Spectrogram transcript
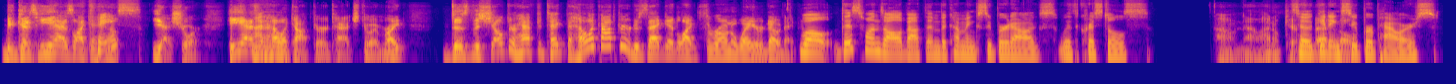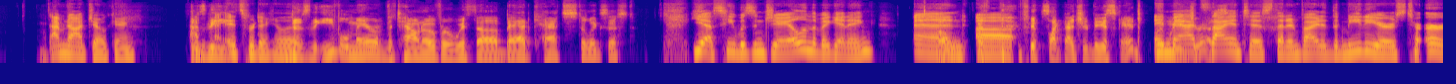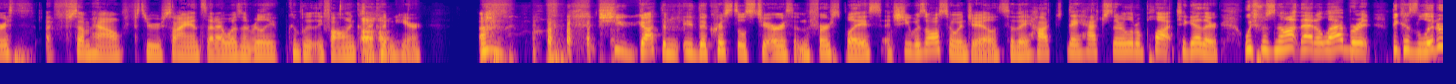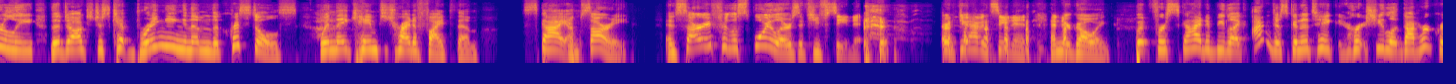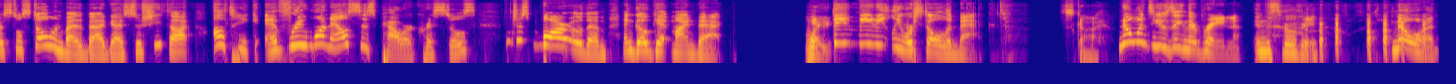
Because he has like a hel- Chase? yeah, sure. He has I a don't know. helicopter attached to him, right? Does the shelter have to take the helicopter, or does that get like thrown away or donated? Well, this one's all about them becoming super dogs with crystals. Oh no, I don't care. so getting superpowers. I'm not joking. Does I'm- the- it's ridiculous. Does the evil mayor of the town over with uh, bad cats still exist? yes, he was in jail in the beginning, and oh, uh, it feels like that should be a scandal. a mad address. scientist that invited the meteors to Earth uh, somehow through science that I wasn't really completely following because Uh-huh. I couldn't hear. she got the the crystals to Earth in the first place, and she was also in jail. So they hatched they hatched their little plot together, which was not that elaborate because literally the dogs just kept bringing them the crystals when they came to try to fight them. Skye, I'm sorry, and sorry for the spoilers if you've seen it or if you haven't seen it and you're going. But for Skye to be like, I'm just gonna take her. She got her crystal stolen by the bad guys, so she thought I'll take everyone else's power crystals and just borrow them and go get mine back. Wait, They immediately were stolen back. Skye. No one's using their brain in this movie. no one.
